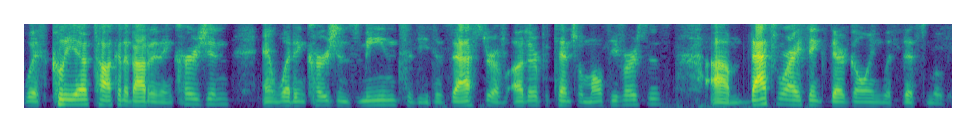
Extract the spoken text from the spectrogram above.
with Clea talking about an incursion and what incursions mean to the disaster of other potential multiverses. Um, that's where I think they're going with this movie.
